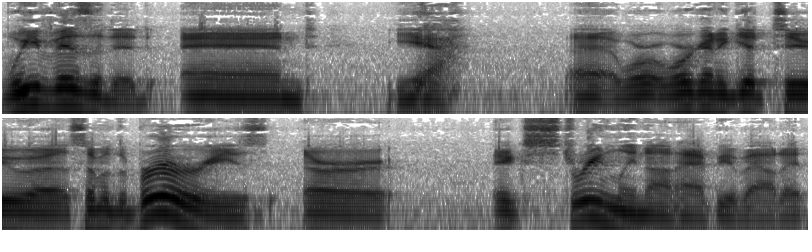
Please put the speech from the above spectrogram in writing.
we visited, and yeah, uh, we're, we're going to get to uh, some of the breweries are extremely not happy about it.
